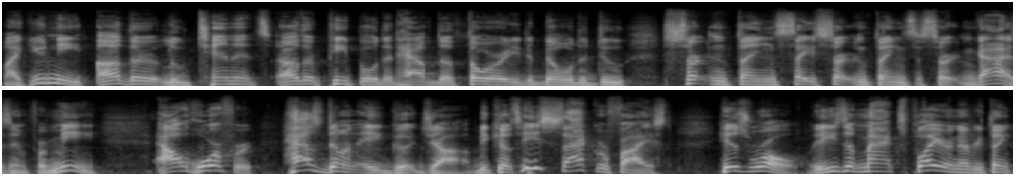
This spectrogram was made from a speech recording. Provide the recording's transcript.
Like you need other lieutenants, other people that have the authority to be able to do certain things, say certain things to certain guys. And for me, Al Horford has done a good job because he sacrificed his role. He's a max player and everything,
